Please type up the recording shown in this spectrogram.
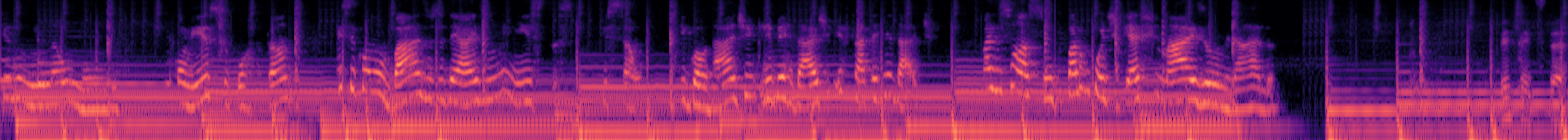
que ilumina o mundo. Com isso, portanto, esse como base os ideais iluministas, igualdade, liberdade e fraternidade. Mas isso é um assunto para um podcast mais iluminado. Perfeito, Esther.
